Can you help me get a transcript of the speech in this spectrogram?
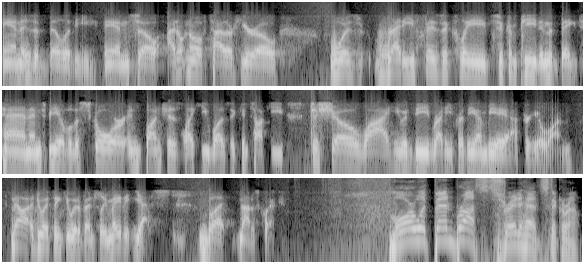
and his ability. And so I don't know if Tyler Herro was ready physically to compete in the Big Ten and to be able to score in bunches like he was at Kentucky to show why he would be ready for the NBA after year one. Now, do I think he would eventually made it? Yes, but not as quick. More with Ben Brust straight ahead. Stick around.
